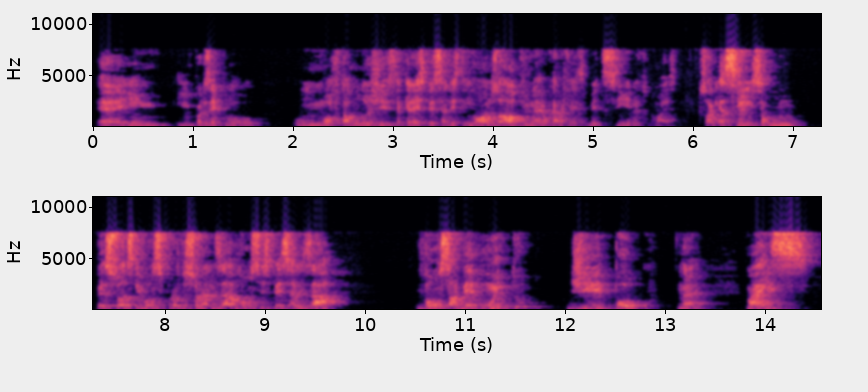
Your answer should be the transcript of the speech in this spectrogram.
é, em, em, por exemplo, um oftalmologista que é especialista em olhos, óbvio, né? O cara fez medicina e tudo mais. Só que assim, são pessoas que vão se profissionalizar, vão se especializar, vão saber muito de pouco, né? Mas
